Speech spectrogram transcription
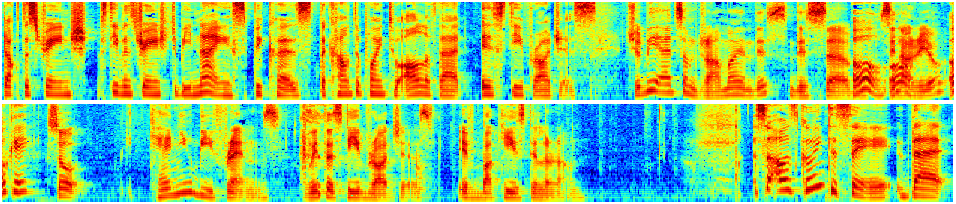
Doctor Strange, Stephen Strange, to be nice because the counterpoint to all of that is Steve Rogers. Should we add some drama in this this uh, Oh, oh, scenario? okay. So, can you be friends with a Steve Rogers if Bucky is still around? So I was going to say that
